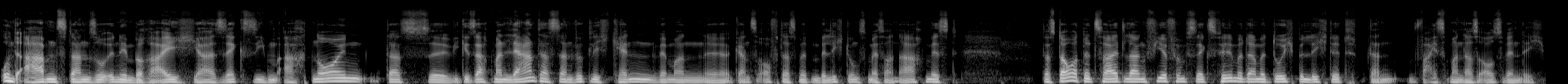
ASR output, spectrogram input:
Und abends dann so in dem Bereich, ja, 6, 7, 8, 9. Das, äh, wie gesagt, man lernt das dann wirklich kennen, wenn man äh, ganz oft das mit einem Belichtungsmesser nachmisst. Das dauert eine Zeit lang, vier, fünf, sechs Filme damit durchbelichtet, dann weiß man das auswendig.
